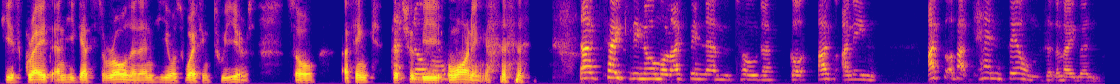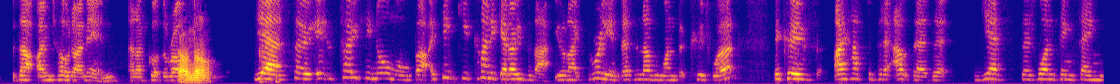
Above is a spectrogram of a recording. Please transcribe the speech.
he's great and he gets the role and then he was waiting two years so i think that That's should be a warning That's totally normal. I've been um, told I've got. I've. I mean, I've got about ten films at the moment that I'm told I'm in, and I've got the roles. oh no Yeah, so it's totally normal, but I think you kind of get over that. You're like, brilliant. There's another one that could work, because I have to put it out there that yes, there's one thing saying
